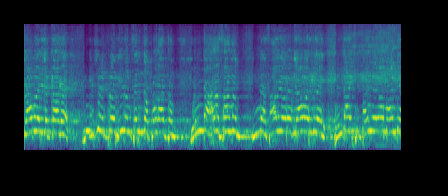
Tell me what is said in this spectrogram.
வியாபாரிகளுக்காக வீரம் செறிந்த போராட்டம். எந்த அரசாங்கம் இந்த சாலையோர வியாபாரிகளை இரண்டாயிரத்தி பதினேழாம் ஆண்டு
